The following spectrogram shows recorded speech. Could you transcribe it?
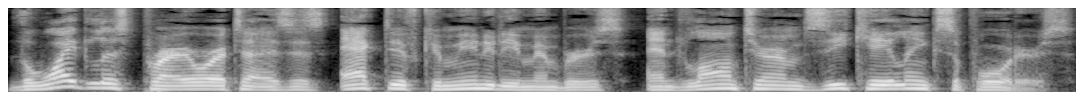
The whitelist prioritizes active community members and long-term ZK-Link supporters.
